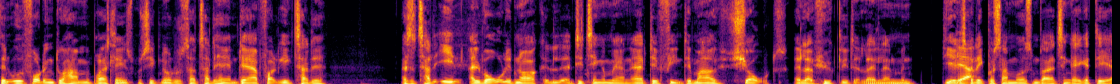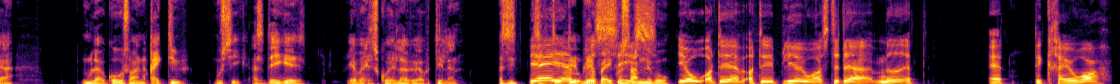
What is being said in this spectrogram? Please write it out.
Den udfordring, du har med brasiliansk musik, når du så tager det her det er, at folk ikke tager det, altså tager det ind alvorligt nok, at de tænker mere, at det er fint, det er meget sjovt, eller hyggeligt, eller et eller andet, men de elsker ja. det ikke på samme måde som dig. Jeg tænker ikke, at det er, nu laver gåsøjne, rigtig musik. Altså det er ikke, jeg vil helst hellere høre Dylan. Altså, ja, det, ja, det, det bliver bare ikke på samme niveau. Jo, og det, er, og det bliver jo også det der med, at, at det kræver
